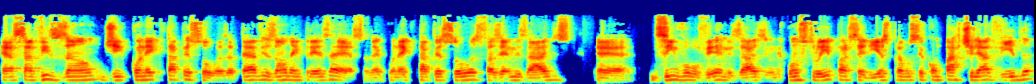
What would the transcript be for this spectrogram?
essa visão de conectar pessoas. Até a visão da empresa é essa, né? Conectar pessoas, fazer amizades, é, desenvolver amizades, construir parcerias para você compartilhar a vida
